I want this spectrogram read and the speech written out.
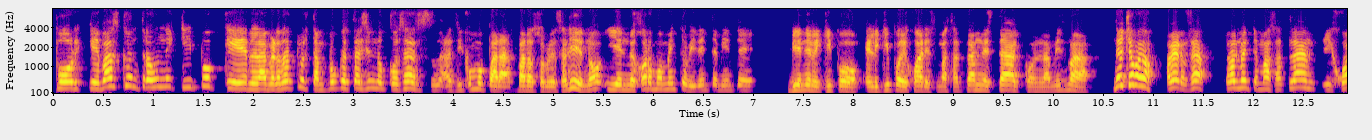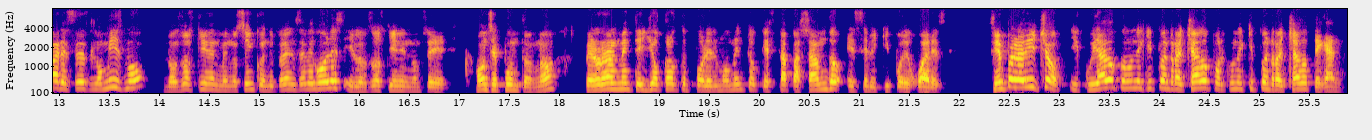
porque vas contra un equipo que la verdad pues tampoco está haciendo cosas así como para, para sobresalir, ¿no? Y el mejor momento evidentemente viene el equipo, el equipo de Juárez. Mazatlán está con la misma... De hecho, bueno, a ver, o sea, realmente Mazatlán y Juárez es lo mismo, los dos tienen menos 5 en diferencia de goles y los dos tienen 11, 11 puntos, ¿no? Pero realmente yo creo que por el momento que está pasando es el equipo de Juárez. Siempre lo he dicho, y cuidado con un equipo enrachado porque un equipo enrachado te gana.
